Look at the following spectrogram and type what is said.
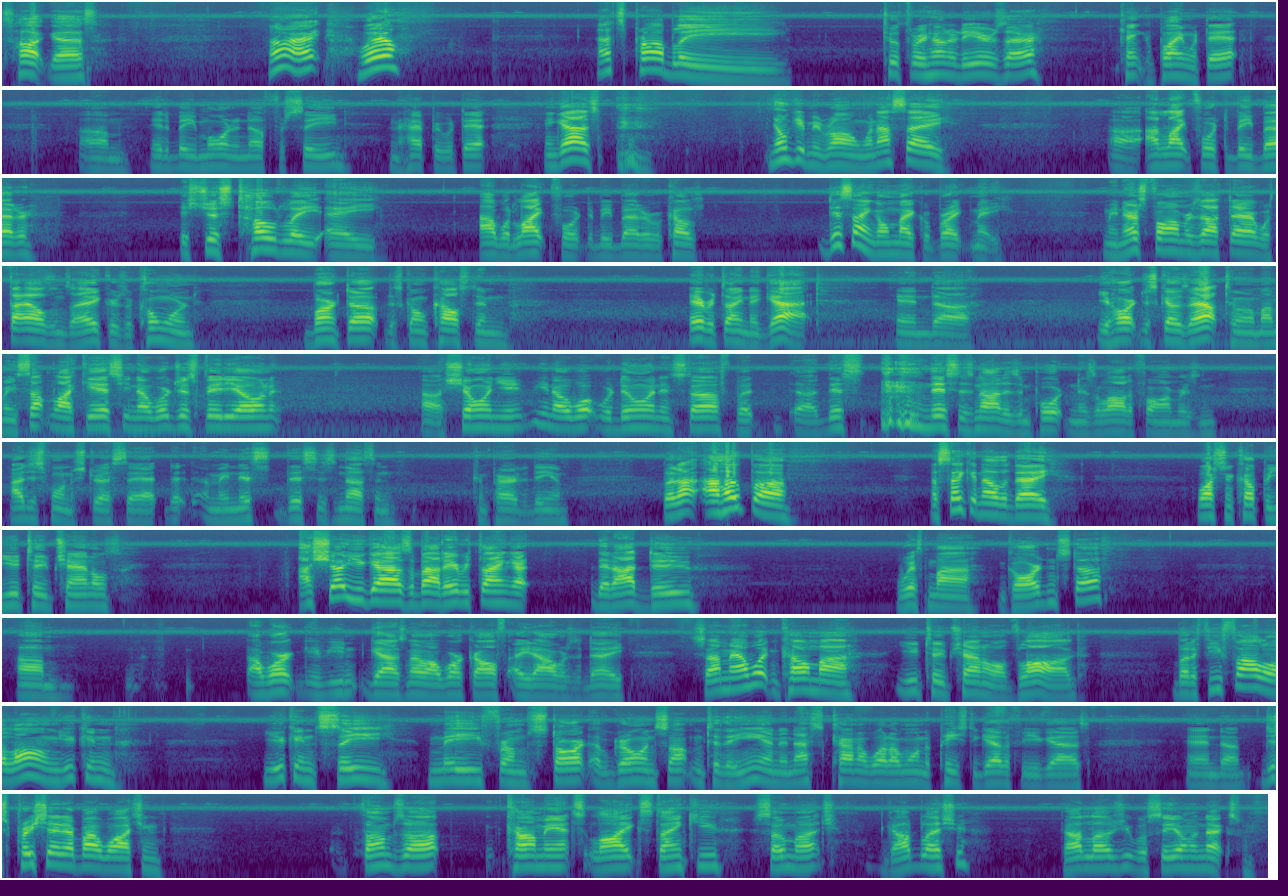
It's hot, guys. All right, well, that's probably two or three hundred ears there. Can't complain with that. Um, it'll be more than enough for seed, and happy with that. And guys, don't get me wrong. When I say uh, I'd like for it to be better, it's just totally a I would like for it to be better because this ain't gonna make or break me. I mean, there's farmers out there with thousands of acres of corn burnt up that's going to cost them everything they got. And uh, your heart just goes out to them. I mean, something like this, you know, we're just videoing it, uh, showing you, you know, what we're doing and stuff. But uh, this, this is not as important as a lot of farmers. And I just want to stress that. that I mean, this, this is nothing compared to them. But I, I hope, uh, I was thinking the other day, watching a couple YouTube channels. I show you guys about everything that, that I do with my garden stuff. Um, I work, if you guys know, I work off eight hours a day. So, I mean, I wouldn't call my YouTube channel a vlog, but if you follow along, you can, you can see me from start of growing something to the end, and that's kind of what I want to piece together for you guys. And uh, just appreciate everybody watching. Thumbs up, comments, likes. Thank you so much. God bless you. God loves you. We'll see you on the next one.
